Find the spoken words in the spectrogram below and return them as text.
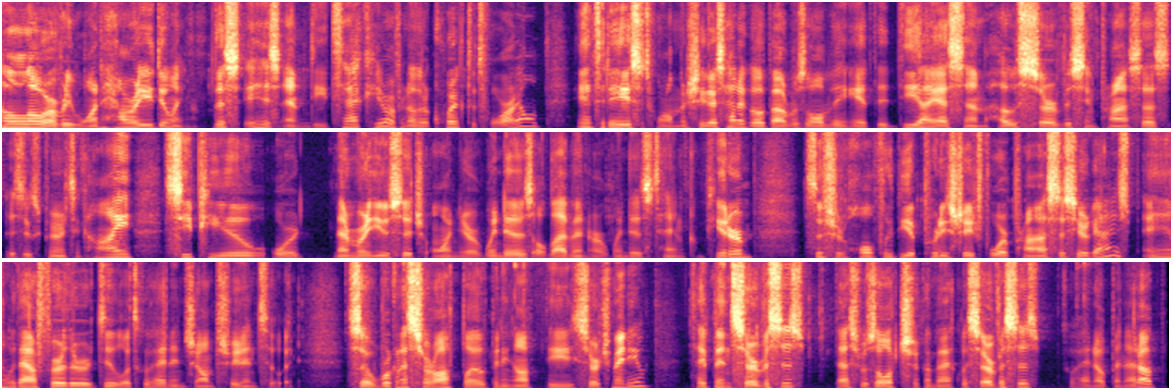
Hello everyone, how are you doing? This is MD Tech here with another quick tutorial. In today's tutorial, I'm going to show you guys how to go about resolving if the DISM host servicing process is experiencing high CPU or memory usage on your Windows 11 or Windows 10 computer. So this should hopefully be a pretty straightforward process here guys. And without further ado, let's go ahead and jump straight into it. So we're going to start off by opening up the search menu. Type in services. Best result should come back with services. Go ahead and open that up.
